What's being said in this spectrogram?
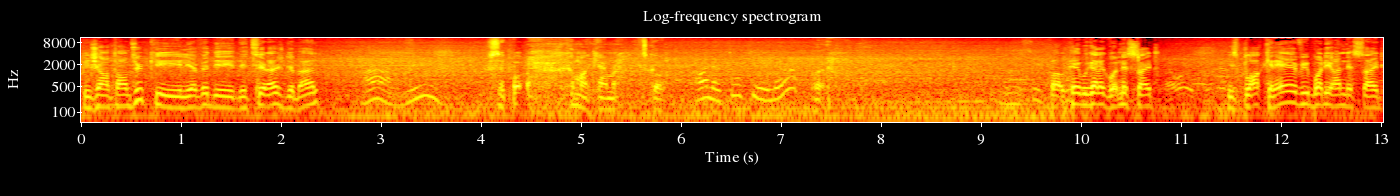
puis j'ai entendu qu'il y avait des, des, tirages de balles. Ah oui. Je sais pas. Come on, camera, let's go. Ah, le tour qui est là? Ouais. Ah, okay, we gotta go on this side. He's blocking everybody on this side.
